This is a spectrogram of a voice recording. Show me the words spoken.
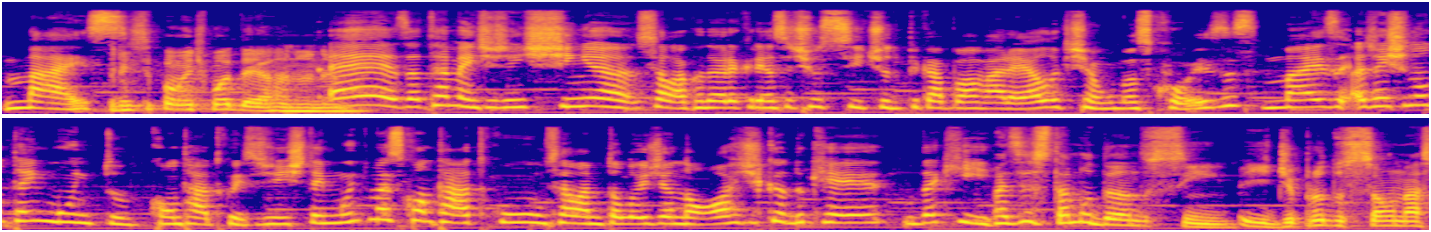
Mas. Principalmente moderno, né? É, exatamente. A gente tinha, sei lá, quando eu era criança tinha o sítio do Pica-Pau Amarelo, que tinha algumas coisas, mas a gente não tem muito contato com isso. A gente tem muito mais contato com, sei lá, mitologia nórdica do que o daqui. Mas isso tá mudando sim. E de produção nacional,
